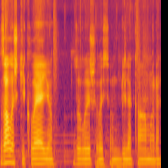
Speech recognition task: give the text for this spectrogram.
Залишки клею залишилися біля камери.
